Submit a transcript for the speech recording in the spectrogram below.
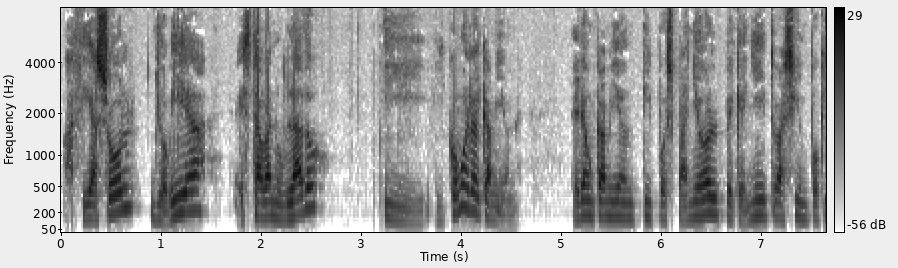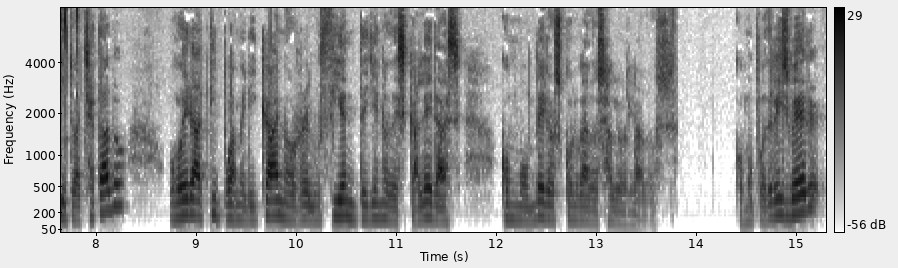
¿Hacía sol? ¿Llovía? ¿Estaba nublado? ¿Y, ¿Y cómo era el camión? ¿Era un camión tipo español, pequeñito, así un poquito achatado? ¿O era tipo americano, reluciente, lleno de escaleras, con bomberos colgados a los lados? Como podréis ver,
